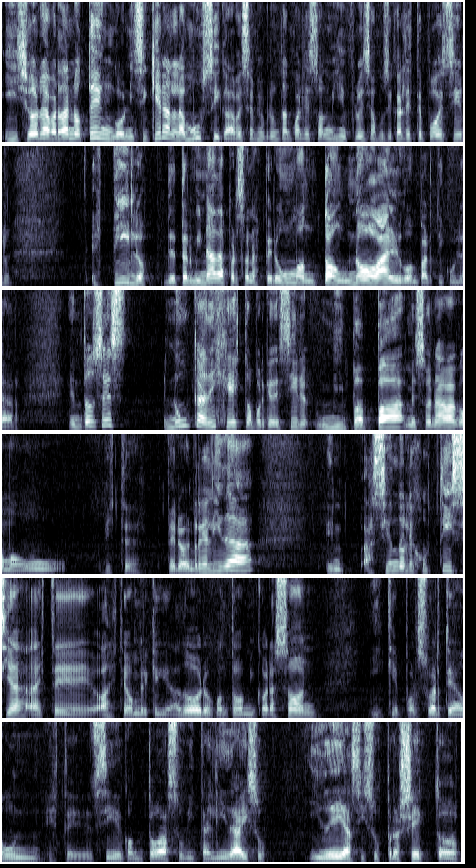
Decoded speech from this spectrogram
y yo la verdad no tengo, ni siquiera en la música, a veces me preguntan cuáles son mis influencias musicales, te puedo decir estilos, determinadas personas, pero un montón, no algo en particular. Entonces, nunca dije esto porque decir mi papá me sonaba como, uh, ¿viste? Pero en realidad, haciéndole justicia a este, a este hombre que adoro con todo mi corazón y que por suerte aún este, sigue con toda su vitalidad y sus ideas y sus proyectos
